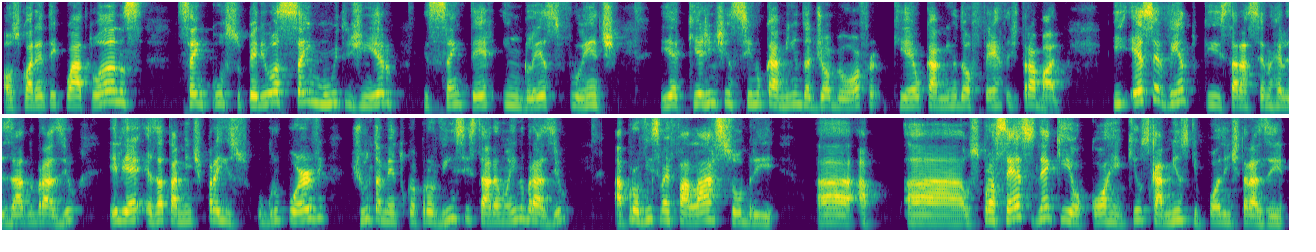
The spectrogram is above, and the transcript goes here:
aos 44 anos, sem curso superior, sem muito dinheiro e sem ter inglês fluente. E aqui a gente ensina o caminho da Job Offer, que é o caminho da oferta de trabalho. E esse evento que estará sendo realizado no Brasil, ele é exatamente para isso. O Grupo Irving, juntamente com a província, estarão aí no Brasil. A província vai falar sobre a, a, a, os processos né, que ocorrem aqui, os caminhos que podem te trazer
